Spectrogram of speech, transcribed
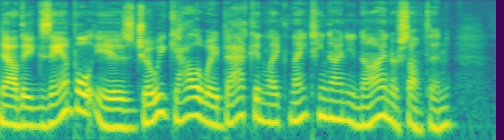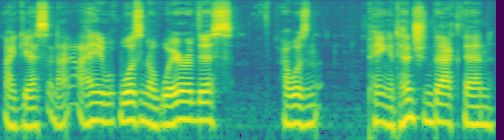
now, the example is Joey Galloway back in like 1999 or something, I guess, and I, I wasn't aware of this. I wasn't paying attention back then,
